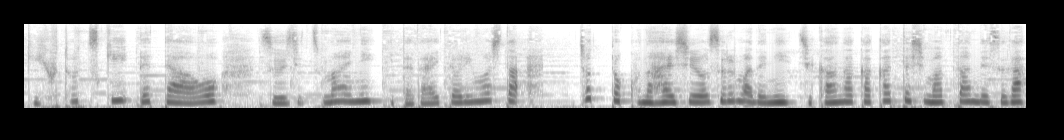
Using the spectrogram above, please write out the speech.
ギフト付きレターを数日前にいただいておりました。ちょっとこの配信をするまでに時間がかかってしまったんですが、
